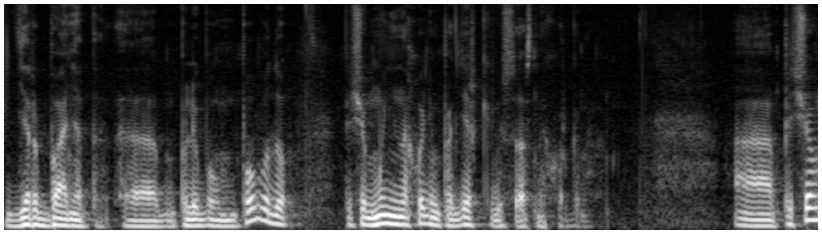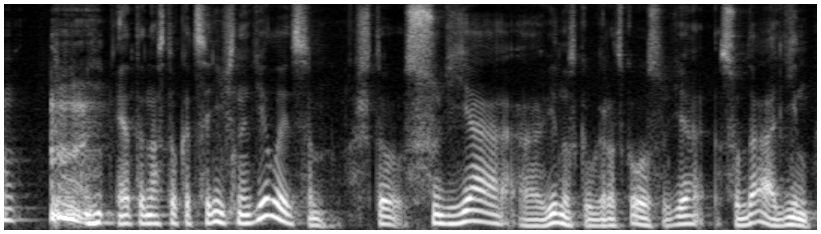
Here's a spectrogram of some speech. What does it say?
дербанят э, по любому поводу, причем мы не находим поддержки в государственных органах. А, причем это настолько цинично делается, что судья э, Видновского городского судья, суда один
